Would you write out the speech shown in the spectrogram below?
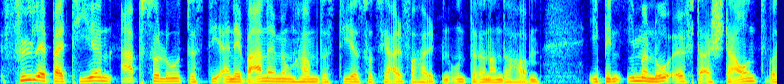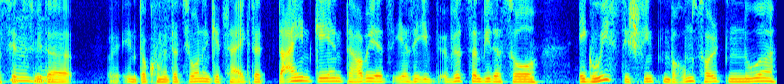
fühle bei Tieren absolut, dass die eine Wahrnehmung haben, dass die ein Sozialverhalten untereinander haben. Ich bin immer noch öfter erstaunt, was jetzt mhm. wieder in Dokumentationen gezeigt wird. Dahingehend habe ich jetzt, also ich würde es dann wieder so egoistisch finden, warum sollten nur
